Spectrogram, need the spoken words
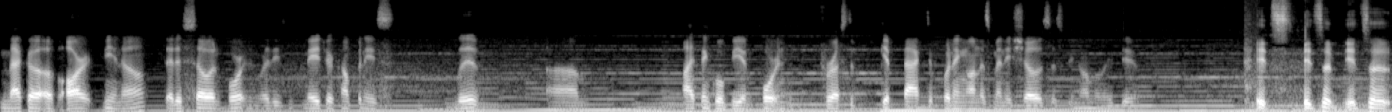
mecca of art, you know, that is so important where these major companies live, um, I think will be important for us to get back to putting on as many shows as we normally do it's it's a it's a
